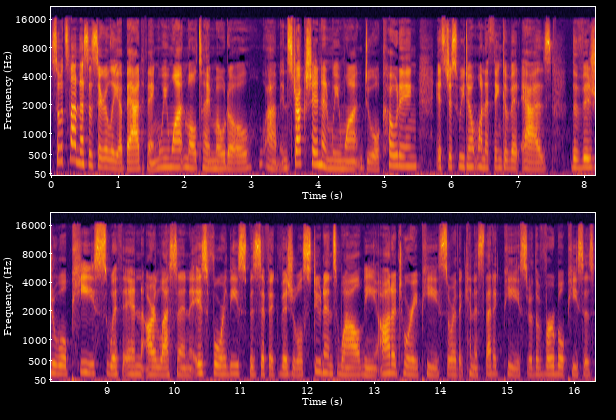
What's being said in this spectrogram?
So it's not necessarily a bad thing. We want multimodal um, instruction and we want dual coding. It's just we don't want to think of it as the visual piece within our lesson is for these specific visual students, while the auditory piece or the kinesthetic piece or the verbal pieces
